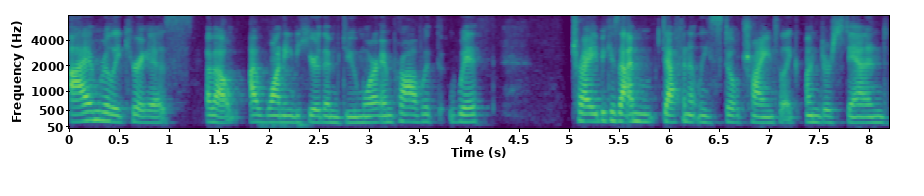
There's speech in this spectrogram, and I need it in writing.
I'm really curious about I wanting to hear them do more improv with with Trey because I'm definitely still trying to like understand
